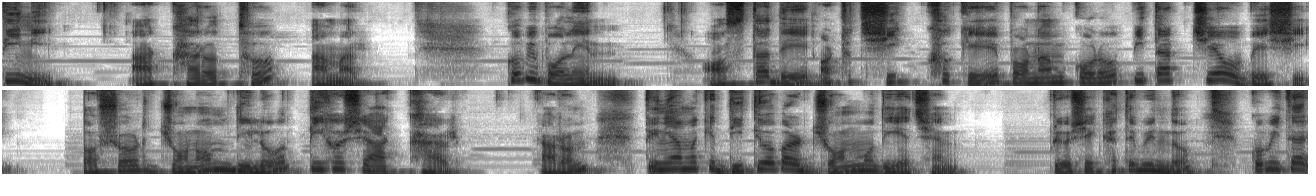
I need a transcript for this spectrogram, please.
তিনি, আক্ষার অর্থ আমার। কবি বলেন, অস্তাদে অর্থাৎ শিক্ষকে প্রণাম করো, পিতার চেয়েও বেশি, দশর জনম দিল তিহসে আখ্যার কারণ তিনি আমাকে দ্বিতীয়বার জন্ম দিয়েছেন। প্রিয় শিক্ষার্থীবৃন্দ, কবিতার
